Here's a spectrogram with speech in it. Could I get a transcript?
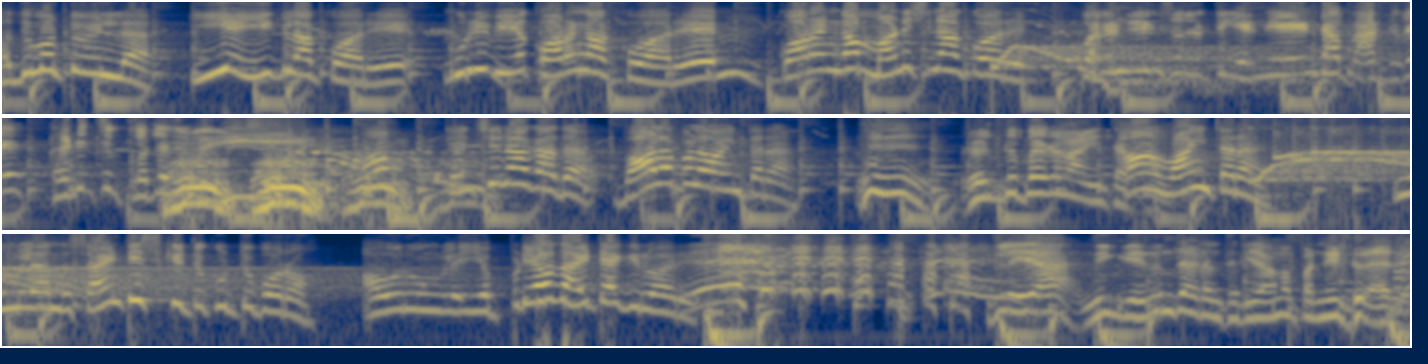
அது மட்டும் இல்ல ஈய ஈகளாக்குவாரு குருவிய குரங்காக்குவாரு குரங்கா மனுஷனாக்குவாரு. குரங்குன்னு சொல்லிட்டு என்ன பாக்குற கடிச்சு டென்ஷன் ஆகாத. வாழைப்பழம் வாங்கி தரேன். ரெண்டு பேரும் வாங்கி ஆ தரேன். வாங்கி தரேன். உங்களை அந்த சயின்டிஸ்ட் கிட்ட கூட்டு போறோம். அவர் உங்களை எப்படியாவது ஹைட் ஆக்கிடுவாரு. இல்லையா? நீங்க இருந்த இடம் தெரியாம பண்ணிடுறாரு.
